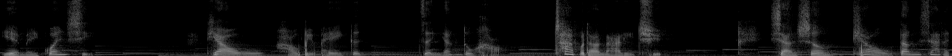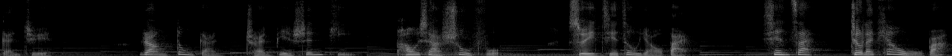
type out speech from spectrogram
也没关系。跳舞好比培根，怎样都好，差不到哪里去。享受跳舞当下的感觉，让动感传遍身体，抛下束缚，随节奏摇摆。现在就来跳舞吧。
